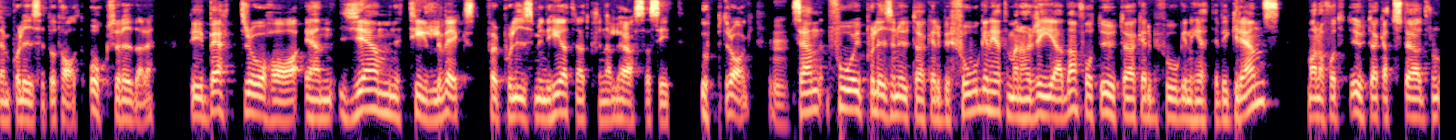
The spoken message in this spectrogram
000 poliser totalt och så vidare. Det är bättre att ha en jämn tillväxt för Polismyndigheten att kunna lösa sitt uppdrag. Mm. Sen får ju polisen utökade befogenheter. Man har redan fått utökade befogenheter vid gräns. Man har fått ett utökat stöd från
